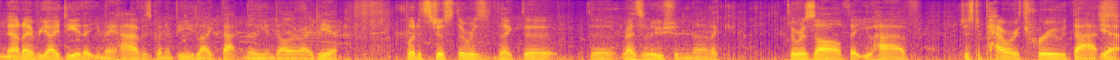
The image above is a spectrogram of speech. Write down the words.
not every idea that you may have is going to be like that million dollar idea, but it's just there is like the the resolution, uh, like the resolve that you have, just to power through that Yeah.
